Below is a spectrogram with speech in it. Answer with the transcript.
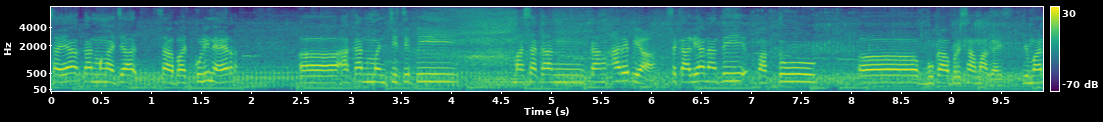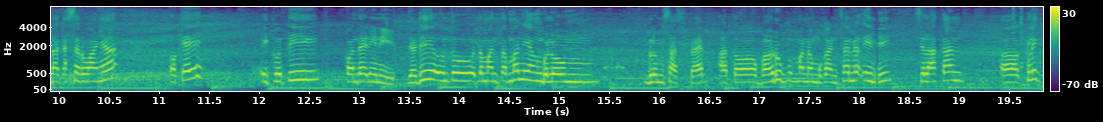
Saya akan mengajak sahabat kuliner eh, akan mencicipi masakan Kang Arif ya. Sekalian nanti waktu eh, buka bersama guys. Gimana keseruannya? Oke, ikuti konten ini. Jadi untuk teman-teman yang belum belum subscribe atau baru menemukan channel ini, silahkan eh, klik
